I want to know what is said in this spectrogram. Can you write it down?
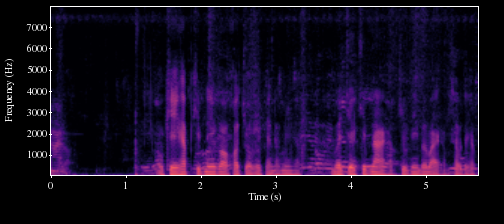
ง่ายหรอ โอเคครับ คลิปนี้ก็ขอจบไว้เพียงเท่านี้ครับ ไว้เจอคลิปหน้าครับ คลิปนี้บ๊ายบายครับ สวัสดีครับ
